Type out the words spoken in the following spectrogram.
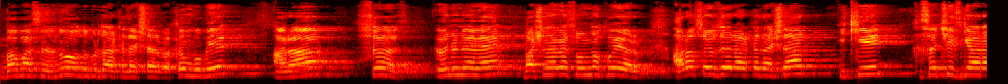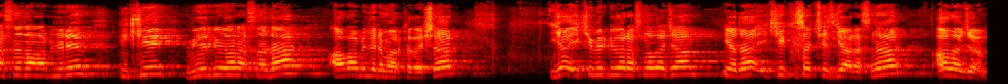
Babasını. Ne oldu burada arkadaşlar? Bakın bu bir ara söz. Önüne ve başına ve sonuna koyuyorum. Ara sözleri arkadaşlar iki kısa çizgi arasına da alabilirim. iki virgül arasına da alabilirim arkadaşlar. Ya iki virgül arasına alacağım ya da iki kısa çizgi arasına alacağım.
